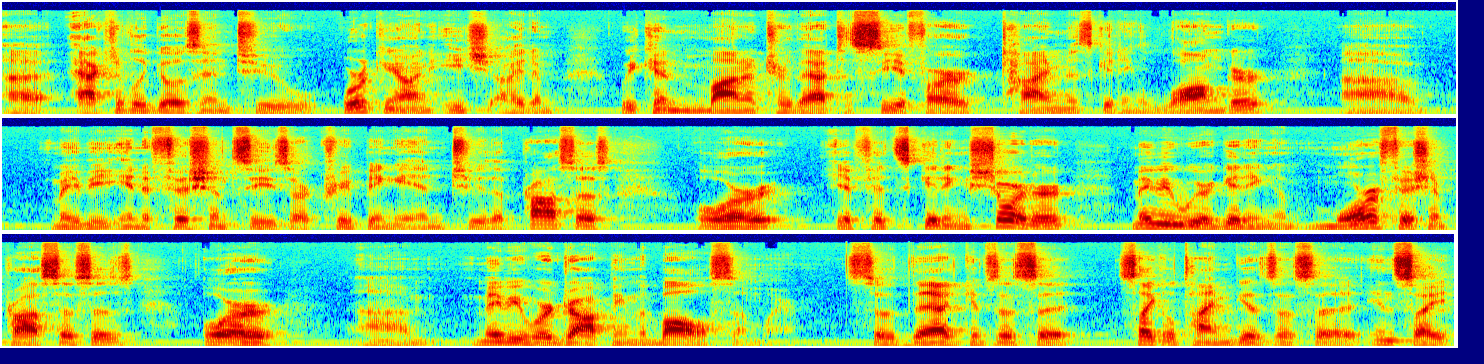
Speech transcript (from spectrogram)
uh, actively goes into working on each item. We can monitor that to see if our time is getting longer, uh, maybe inefficiencies are creeping into the process, or if it's getting shorter, maybe we're getting more efficient processes, or um, maybe we're dropping the ball somewhere. So that gives us a cycle time gives us an insight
